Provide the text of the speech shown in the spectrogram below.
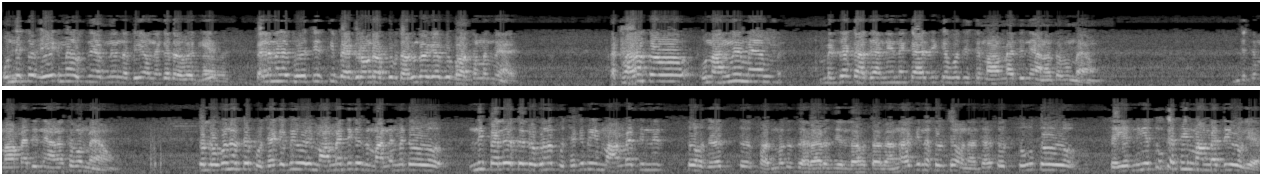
انیس سو ایک میں اس نے اپنے نبی ہونے کا دعویٰ کیا۔ پہلے میں نے تھوڑی سی اس کی بیک گراؤنڈ آپ کو بتا دوں تاکہ آپ کو بات سمجھ میں آئے۔ اٹھارہ سو انانوے میں مرزا قادیانی نے کہا جی کہ وہ جس امام مہدی نے آنا تھا وہ میں ہوں جس امام مہدی نے آنا تھا وہ میں ہوں۔ تو لوگوں نے اس سے پوچھا کہ وہ امام مہدی کے زمانے میں تو نہیں پہلے اسے لوگوں نے پوچھا کہ امام مہدی نے تو حضرت فاطمت زہرا رضی اللہ تعالیٰ عنہ کی نسل سے ہونا تھا تو تو تو سید نہیں ہے تو کیسے امام مہدی ہو گیا؟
